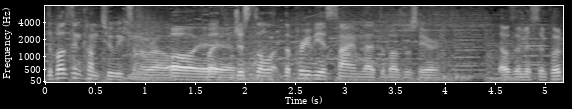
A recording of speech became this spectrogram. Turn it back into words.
Dabuz didn't come two weeks in a row. Oh, yeah, But yeah. just the, the previous time that Dabuz was here. That was a misinput.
